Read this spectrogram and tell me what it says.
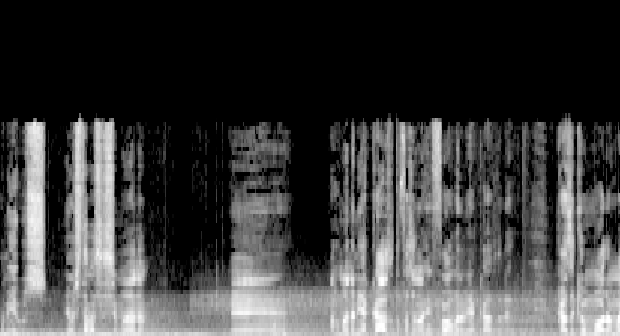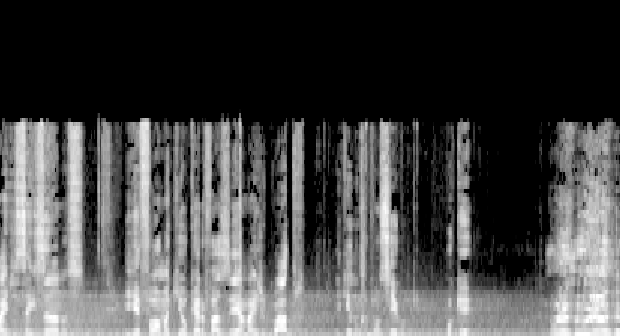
Amigos, eu estava essa semana é, arrumando a minha casa, tô fazendo uma reforma na minha casa, né? Casa que eu moro há mais de seis anos e reforma que eu quero fazer há mais de quatro e que nunca consigo. Por quê?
